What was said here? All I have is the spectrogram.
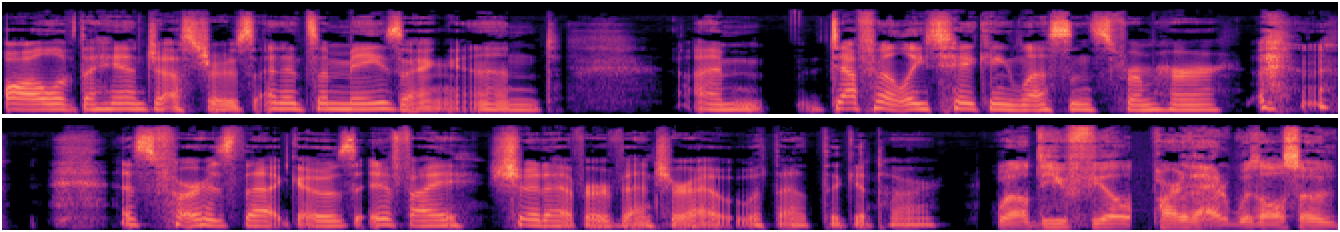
all of the hand gestures and it's amazing. And I'm definitely taking lessons from her as far as that goes, if I should ever venture out without the guitar. Well, do you feel part of that was also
